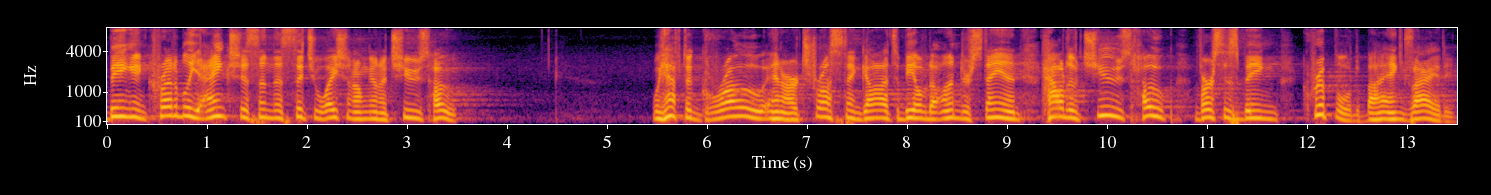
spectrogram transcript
being incredibly anxious in this situation, I'm going to choose hope. We have to grow in our trust in God to be able to understand how to choose hope versus being crippled by anxiety.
